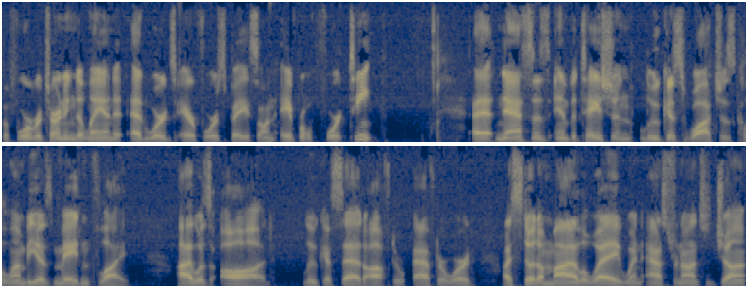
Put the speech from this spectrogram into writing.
before returning to land at Edwards Air Force Base on April 14th. At NASA's invitation, Lucas watches Columbia's maiden flight. I was awed, Lucas said after, afterward. I stood a mile away when astronauts John,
